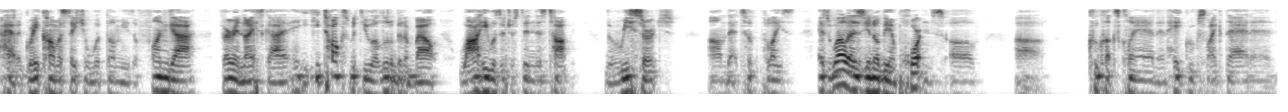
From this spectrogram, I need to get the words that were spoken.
I had a great conversation with him. He's a fun guy, very nice guy. He, he talks with you a little bit about why he was interested in this topic, the research um, that took place, as well as you know the importance of uh, Ku Klux Klan and hate groups like that, and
